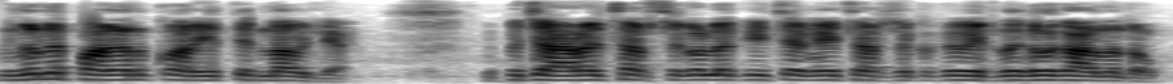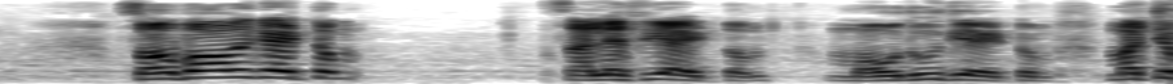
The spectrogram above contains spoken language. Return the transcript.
നിങ്ങളിൽ പലർക്കും അറിയത്തിണ്ടാവില്ല. ഇപ്പൊ ചാനൽ ചർച്ചകളിലൊക്കെ ചങ്ങായി ചർച്ചക്കൊക്കെ നിങ്ങൾ കാണുന്നുണ്ടാവും. സ്വാഭാവികമായിട്ടും സലഫിയായിട്ടും മൗദൂദിയായിട്ടും മറ്റു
